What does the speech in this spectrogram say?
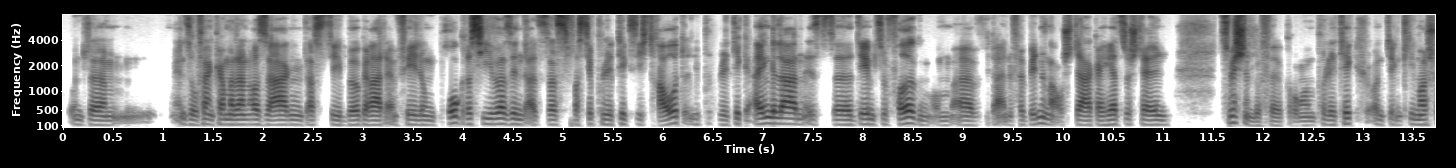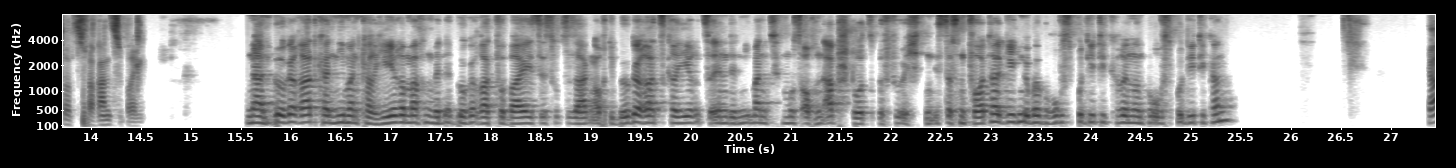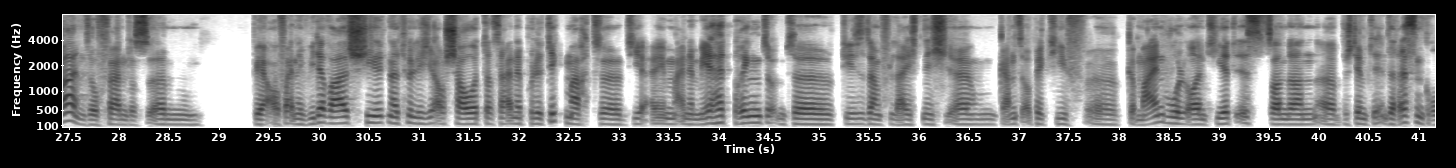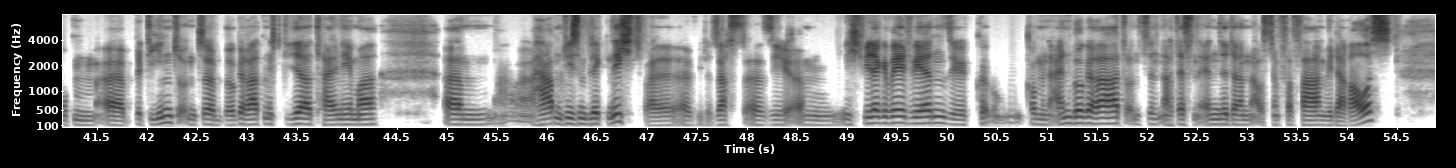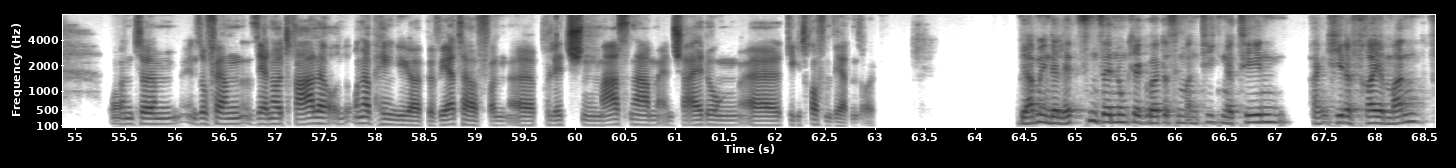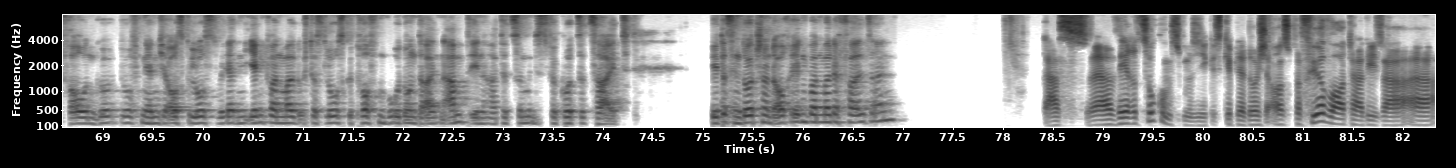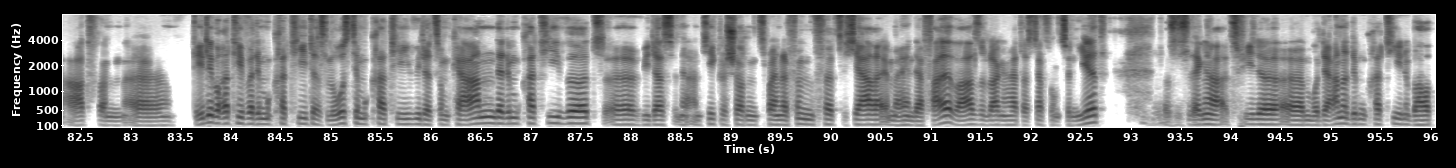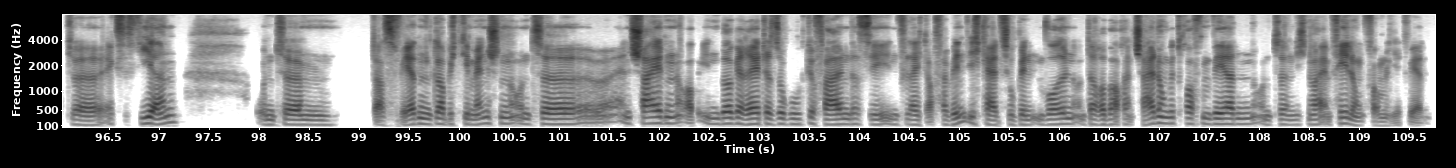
und ähm, insofern kann man dann auch sagen, dass die Bürgerratempfehlungen progressiver sind als das, was die Politik sich traut und die Politik eingeladen ist, äh, dem zu folgen, um äh, wieder eine Verbindung auch stärker herzustellen zwischen Bevölkerung und Politik und den Klimaschutz voranzubringen. Na, im Bürgerrat kann niemand Karriere machen. Wenn der Bürgerrat vorbei ist, ist sozusagen auch die Bürgerratskarriere zu Ende. Niemand muss auch einen Absturz befürchten. Ist das ein Vorteil gegenüber Berufspolitikerinnen und Berufspolitikern? Ja, insofern, das ähm, wer auf eine Wiederwahl schielt, natürlich auch schaut, dass er eine Politik macht, äh, die ihm eine Mehrheit bringt und äh, diese dann vielleicht nicht ähm, ganz objektiv äh, gemeinwohlorientiert ist, sondern bestimmte Interessengruppen bedient und Bürgerratmitglieder, Teilnehmer ähm, haben diesen Blick nicht, weil, wie du sagst, sie ähm, nicht wiedergewählt werden. Sie kommen in einen Bürgerrat und sind nach dessen Ende dann aus dem Verfahren wieder raus und ähm, insofern sehr neutrale und unabhängige Bewerter von äh, politischen Maßnahmen, Entscheidungen, äh, die getroffen werden sollten. Wir haben in der letzten Sendung ja gehört, dass im antiken Athen eigentlich jeder freie Mann, Frauen durften ja nicht ausgelost werden, irgendwann mal durch das Los getroffen wurde und ein Amt innehatte, zumindest für kurze Zeit. Wird das in Deutschland auch irgendwann mal der Fall sein? Das äh, wäre Zukunftsmusik. Es gibt ja durchaus Befürworter dieser äh, Art von äh, deliberativer Demokratie, dass Losdemokratie wieder zum Kern der Demokratie wird, äh, wie das in der Antike schon 245 Jahre immerhin der Fall war. So lange hat das da funktioniert. Mhm. Das ist länger als viele äh, moderne Demokratien überhaupt äh, existieren. Und ähm, das werden, glaube ich, die Menschen und äh, entscheiden, ob ihnen Bürgerräte so gut gefallen, dass sie ihnen vielleicht auch Verbindlichkeit zubinden wollen und darüber auch Entscheidungen getroffen werden und äh, nicht nur Empfehlungen formuliert werden.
